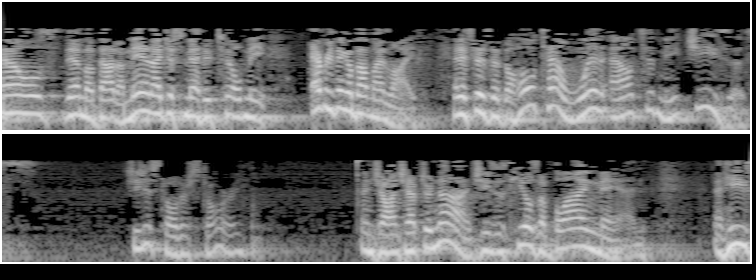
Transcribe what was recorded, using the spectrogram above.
tells them about a man I just met who told me everything about my life. And it says that the whole town went out to meet Jesus. She just told her story. In John chapter 9, Jesus heals a blind man. And he's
